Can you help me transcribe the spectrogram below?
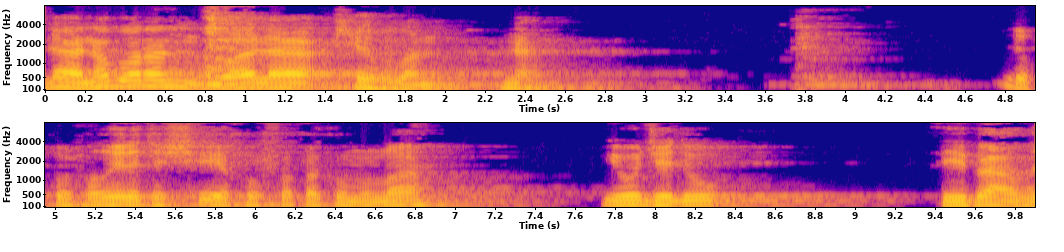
لا نظرا ولا حفظا. نعم. يقول فضيلة الشيخ وفقكم الله يوجد في بعض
